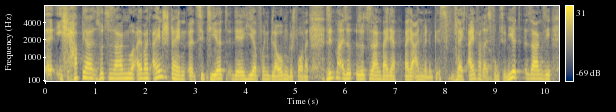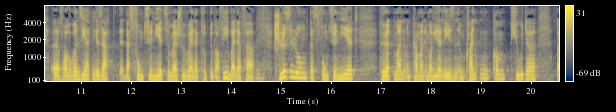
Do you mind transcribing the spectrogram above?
Äh, ich habe ja sozusagen nur Albert Einstein äh, zitiert, der hier von Glauben gesprochen hat. Sind wir also sozusagen bei der, bei der Anwendung. Ist vielleicht einfacher, es funktioniert, sagen Sie. Äh, Frau Vogon, Sie hatten gesagt, äh, das funktioniert zum Beispiel bei der Kryptographie, bei der Verschlüsselung. Das funktioniert, hört man und kann man immer wieder lesen im Quantencomputer. Äh,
